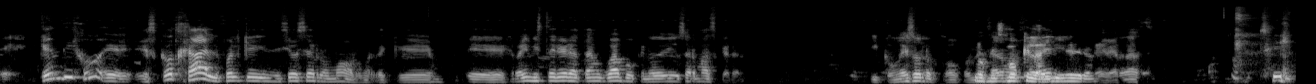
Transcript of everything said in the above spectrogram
eh, ¿Quién dijo? Eh, Scott Hall fue el que inició ese rumor de que eh, Rey Misterio era tan guapo que no debía usar máscara. Y con eso lo, lo comenzaron mismo que la hiedra. De verdad. Sí,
